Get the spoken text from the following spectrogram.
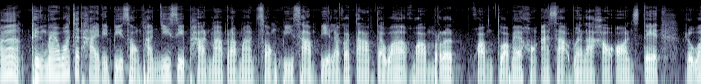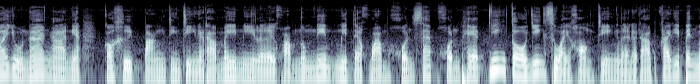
มาก ๆ ถึงแม้ว่าจะถ่ายในปี 2020 ผ่านมาประมาณ 2 ปี 3 ปีแล้วก็ตาม แต่ว่าความเลิศ ความตัวแม่ของอาสาเวลาเขาออนสเตจหรือว่าอยู่หน้างานเนี่ย ก็คือปังจริง ๆ นะครับ ไม่มีเลยความนุ่มนิ่ม มีแต่ความคนแซบคนเพศยิ่งโตยิ่งสวยของจริงเลยนะครับ ใครที่เป็นเม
